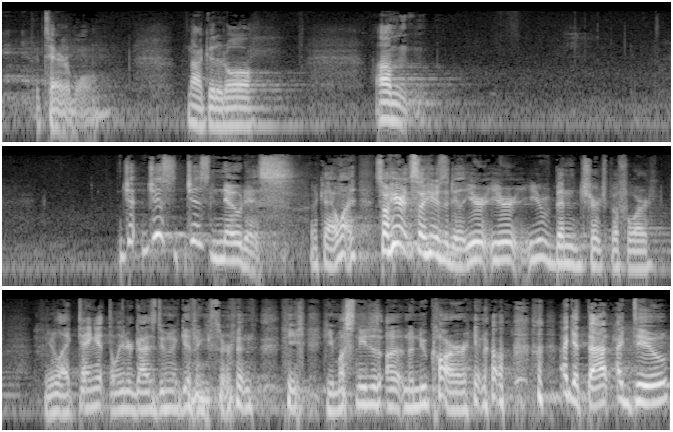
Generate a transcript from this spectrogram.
They're terrible. Not good at all. Um, just, just, notice. Okay. I want, so here, so here's the deal. You're, you're, you've been to church before. And you're like, dang it, the leader guy's doing a giving sermon. He, he must need a, a new car, you know? I get that, I do.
